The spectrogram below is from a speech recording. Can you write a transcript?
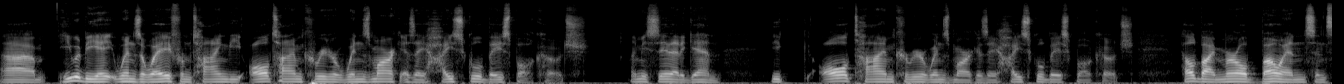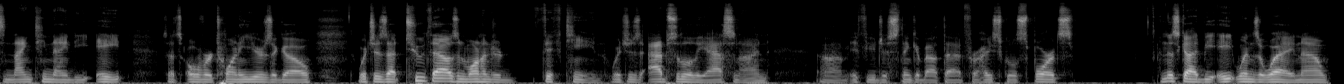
Um, he would be eight wins away from tying the all time career wins mark as a high school baseball coach. Let me say that again. The all time career wins mark as a high school baseball coach, held by Merle Bowen since 1998. So that's over 20 years ago, which is at 2,115, which is absolutely asinine um, if you just think about that for high school sports. And this guy'd be eight wins away. Now,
